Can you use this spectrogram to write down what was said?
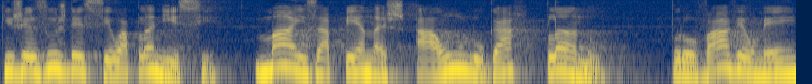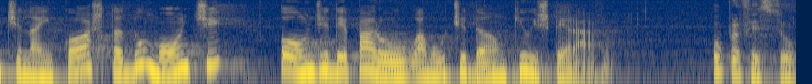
que Jesus desceu à planície, mas apenas a um lugar plano, provavelmente na encosta do monte onde deparou a multidão que o esperava. O professor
